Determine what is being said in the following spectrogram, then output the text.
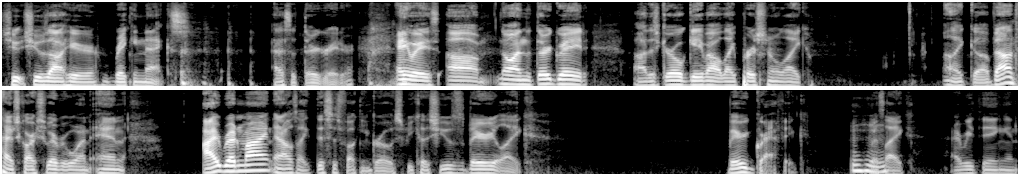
She she was out here breaking necks as a third grader. Anyways, um, no, in the third grade, uh, this girl gave out like personal like like uh, Valentine's cards to everyone, and I read mine and I was like, this is fucking gross because she was very like very graphic Mhm. with like everything and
